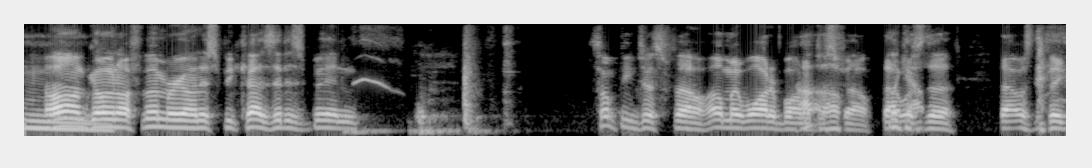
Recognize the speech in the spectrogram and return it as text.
Oh, I'm Hmm. going off memory on this because it has been something just fell. Oh, my water bottle Uh-oh. just fell. That Look was out. the that was the big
